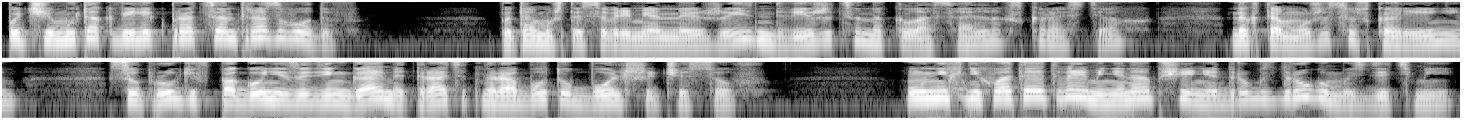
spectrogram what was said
Почему так велик процент разводов? Потому что современная жизнь движется на колоссальных скоростях, да к тому же с ускорением. Супруги в погоне за деньгами тратят на работу больше часов. У них не хватает времени на общение друг с другом и с детьми.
